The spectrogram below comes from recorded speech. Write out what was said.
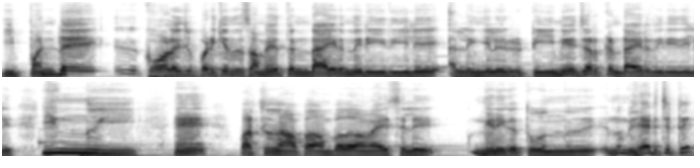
ഈ പണ്ട് കോളേജ് പഠിക്കുന്ന സമയത്ത് ഉണ്ടായിരുന്ന രീതിയിൽ അല്ലെങ്കിൽ ഒരു ടീനേജർക്ക് ഉണ്ടായിരുന്ന രീതിയിൽ ഇന്നും ഈ പത്ത് നാൽപ്പത് അമ്പതാം വയസ്സിൽ ഇങ്ങനെയൊക്കെ തോന്നുന്നത് എന്ന് വിചാരിച്ചിട്ട്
